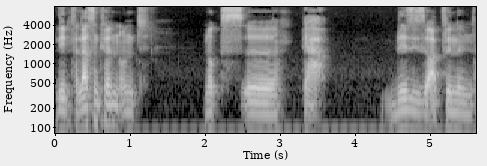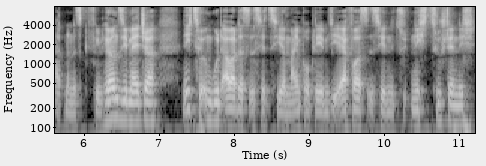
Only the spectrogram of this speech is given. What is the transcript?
lebend verlassen können und Nox, äh, ja, will sie so abwimmeln, hat man das Gefühl. Hören Sie, Major, nichts für ungut, aber das ist jetzt hier mein Problem. Die Air Force ist hier nicht zuständig.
